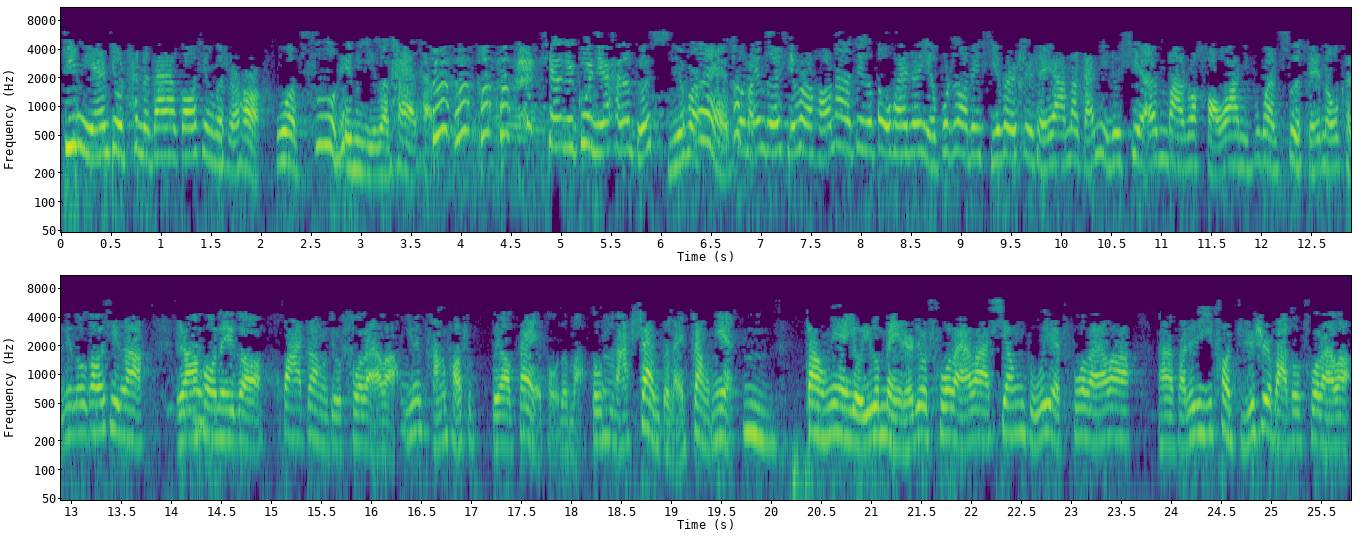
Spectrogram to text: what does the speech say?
今年就趁着大家高兴的时候，我赐给你一个太太。天，这过年还能得媳妇儿？对，过年得媳妇儿好。那这个窦怀真也不知道这媳妇儿是谁呀，那赶紧就谢恩吧。说好啊，你不管赐谁呢，我肯定都高兴啊。然后那个花帐就出来了，因为唐朝是不要盖头的嘛，都是拿扇子来帐面。嗯，帐面有一个美人就出来了，香烛也出来了，啊，反正一套执事吧都出来了。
